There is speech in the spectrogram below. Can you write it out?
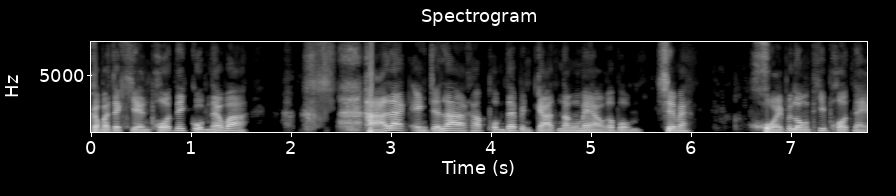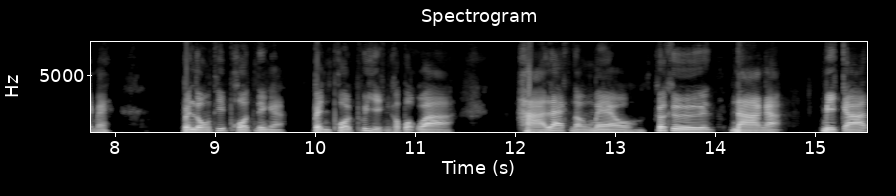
ก็มันจะเขียนโพสต์ในกลุ่มนะว่า หาแลกแองเจล่าครับ ผมได้เป็นการ์ดน้องแมวครับผม ใช่ไหมหวยไปลงที่โพสต์ไหนไหมไปลงที่โพสต์หนึ่งอะเป็นโพสต์ผู้หญิงเขาบอกว่า หาแลกน้องแมวก็คือนางอะมีการ์ด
